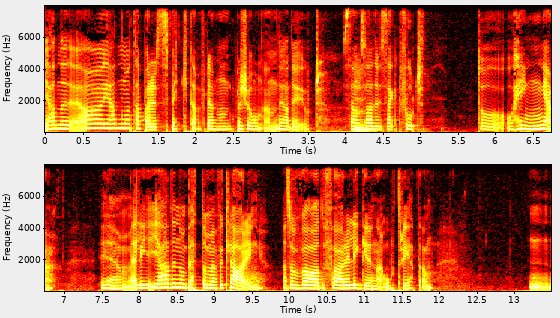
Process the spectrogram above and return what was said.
jag, hade, ja, jag hade nog tappat respekten för den personen, det hade jag gjort. Sen Mm. så hade vi säkert fortsatt att, att hänga. Eh, eller jag hade nog bett om en förklaring. Alltså vad föreligger den här otroheten? Mm,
